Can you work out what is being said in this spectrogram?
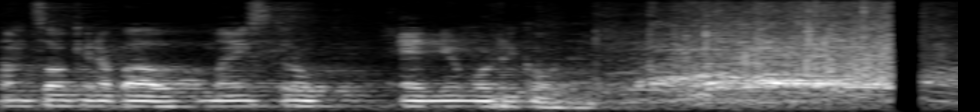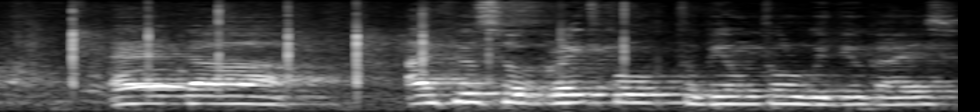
I'm talking about Maestro Ennio Morricone. And uh, I feel so grateful to be on tour with you guys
